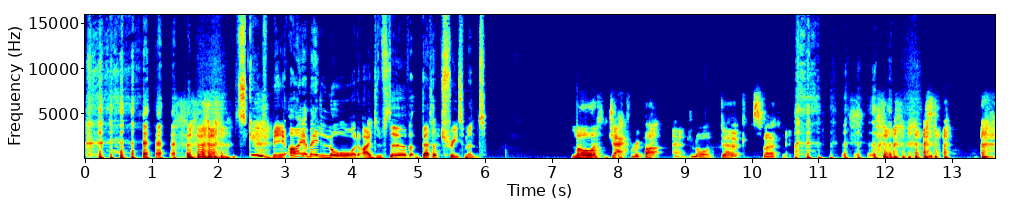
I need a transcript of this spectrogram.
excuse me, I am a lord. I deserve better treatment. Lord Jack Ripper and Lord Dirk Smirkley.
